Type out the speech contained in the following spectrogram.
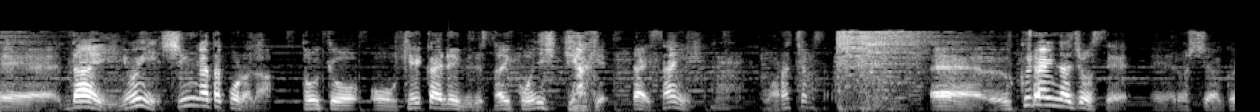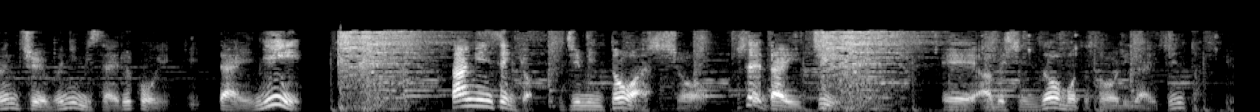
えー第4位、新型コロナ、東京お警戒レベル最高に引き上げ。第3位、笑っちゃいましたね。えーウクライナ情勢、えーロシア軍中部にミサイル攻撃。第2位、参議院選挙、自民党圧勝。そして第1位、えー安倍晋三元総理大臣という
